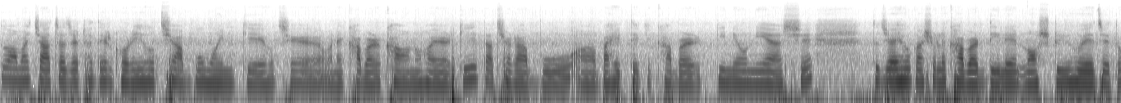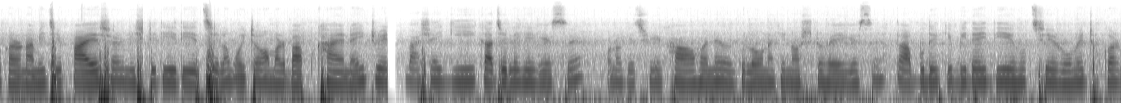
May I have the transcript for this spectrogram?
তো আমার চাচা জ্যাঠাদের ঘরেই হচ্ছে আব্বু, মইনকে হচ্ছে মানে খাবার খাওয়ানো হয় আর কি তাছাড়া আব্বু বাহির থেকে খাবার কিনেও নিয়ে আসে। তো যাই হোক, আসলে খাবার দিলে নষ্টই হয়ে যেত। কারণ আমি যে পায়েস আর মিষ্টি দিয়ে দিয়েছিলাম, ওইটাও আমার বাপ খায় নাই। ট্রেন বাসায় গিয়ে কাজে লেগে গেছে। কোনো কিছুই খাওয়া হয় না ওইগুলোও নাকি নষ্ট হয়ে গেছে। তো আব্বুদেরকে বিদায় দিয়ে হচ্ছে রুমে ঢোকার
